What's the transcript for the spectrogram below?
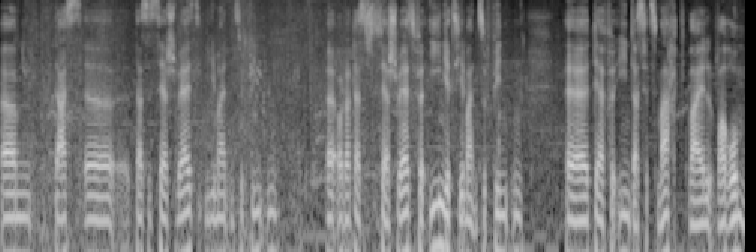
ähm, dass, äh, dass es sehr schwer ist, jemanden zu finden, äh, oder dass es sehr schwer ist für ihn jetzt jemanden zu finden, äh, der für ihn das jetzt macht, weil warum?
